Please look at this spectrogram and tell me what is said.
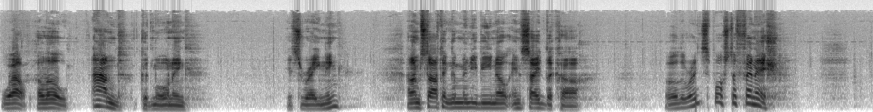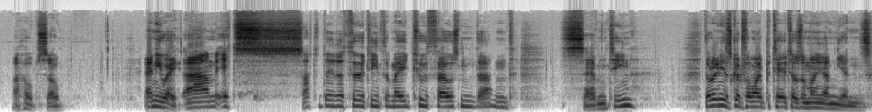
Well, hello and good morning. It's raining and I'm starting a mini Beano inside the car. Oh, the rain's supposed to finish. I hope so. Anyway, um, it's Saturday the 13th of May 2017. The rain is good for my potatoes and my onions.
